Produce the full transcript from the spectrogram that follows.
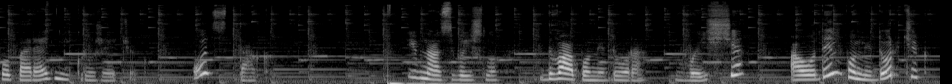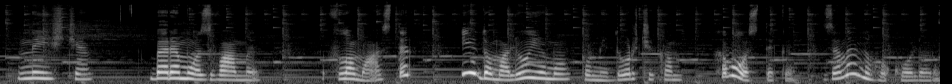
попередній кружечок. Ось так. І в нас вийшло два помідора вище, а один помідорчик нижче. Беремо з вами фломастер і домалюємо помідорчикам хвостики зеленого кольору.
